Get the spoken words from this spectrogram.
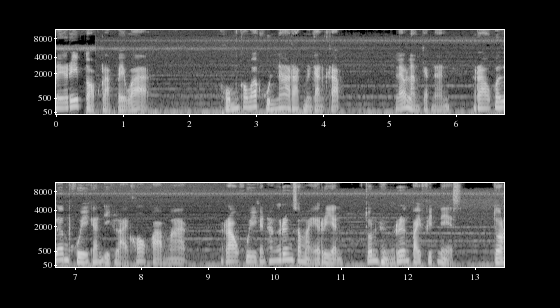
เลยรีบตอบกลับไปว่า ผมก็ว่าคุณน่ารักเหมือนกันครับ แล้วหลังจากนั้นเราก็เริ่มคุยกันอีกหลายข้อความมาก เราคุยกันทั้งเรื่องสมัยเรียนจนถึงเรื่องไปฟิตเนส จน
